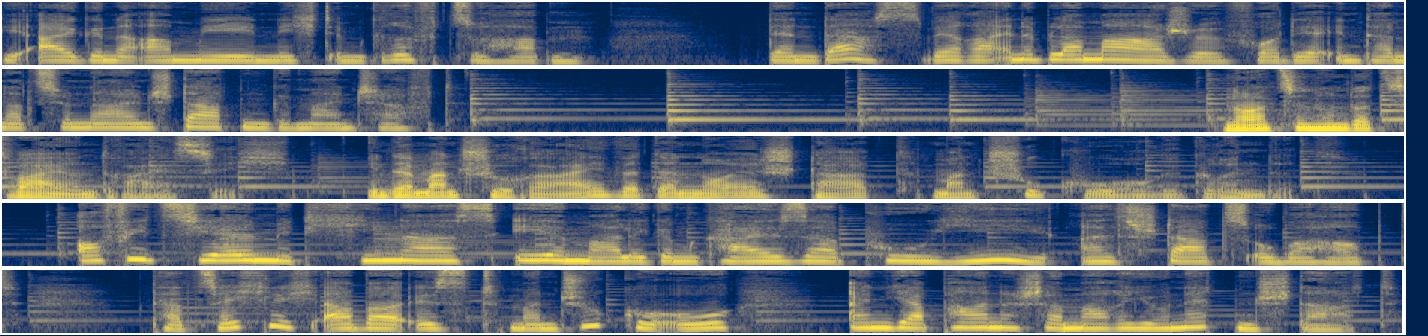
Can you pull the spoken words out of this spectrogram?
die eigene Armee nicht im Griff zu haben. Denn das wäre eine Blamage vor der internationalen Staatengemeinschaft. 1932. In der Mandschurei wird der neue Staat Manchukuo gegründet. Offiziell mit Chinas ehemaligem Kaiser Pu Yi als Staatsoberhaupt. Tatsächlich aber ist Manchukuo ein japanischer Marionettenstaat.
